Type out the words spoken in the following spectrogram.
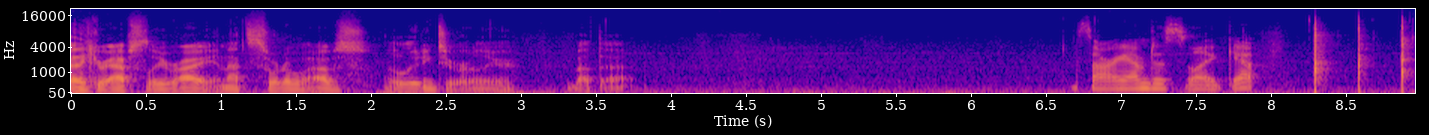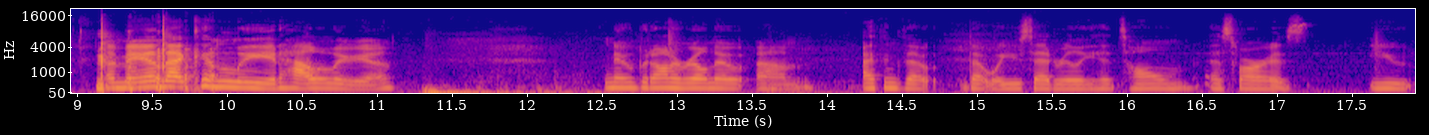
I think you're absolutely right, and that's sort of what I was alluding to earlier about that. Sorry, I'm just like, yep. A man that can lead. Hallelujah. No, but on a real note, um, I think that that what you said really hits home as far as you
